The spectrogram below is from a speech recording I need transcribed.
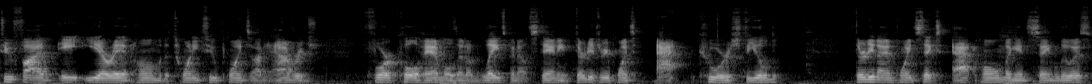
2.58 ERA at home with a 22 points on average for Cole Hamels, and of late's been outstanding. 33 points at Coors Field, 39.6 at home against St. Louis,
